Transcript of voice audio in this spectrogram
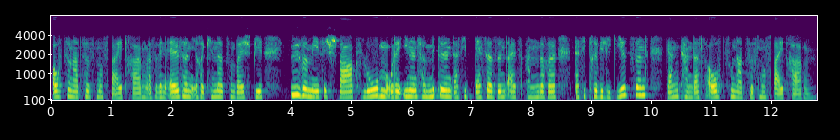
auch zu Narzissmus beitragen. Also wenn Eltern ihre Kinder zum Beispiel übermäßig stark loben oder ihnen vermitteln, dass sie besser sind als andere, dass sie privilegiert sind, dann kann das auch zu Narzissmus beitragen.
